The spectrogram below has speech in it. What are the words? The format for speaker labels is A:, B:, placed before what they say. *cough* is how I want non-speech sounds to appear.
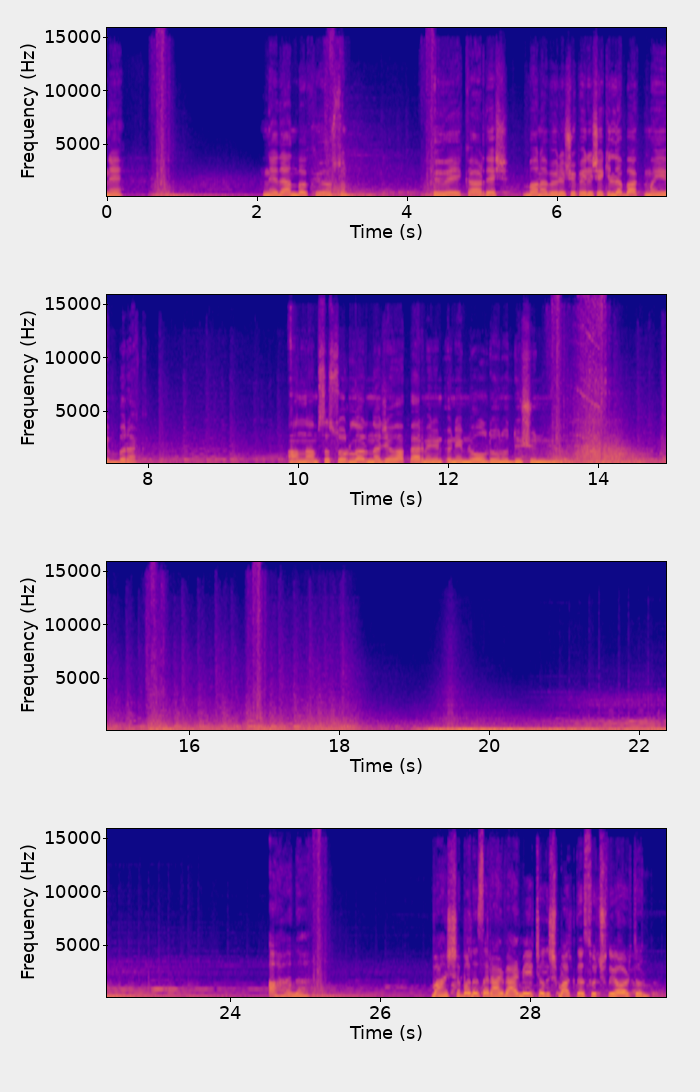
A: Ne? Neden bakıyorsun? Üvey kardeş, bana böyle şüpheli şekilde bakmayı bırak. Anlamsız sorularına cevap vermenin önemli olduğunu düşünmüyorum.
B: Ahana. Vanş'ı bana zarar vermeye çalışmakla suçluyordun.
